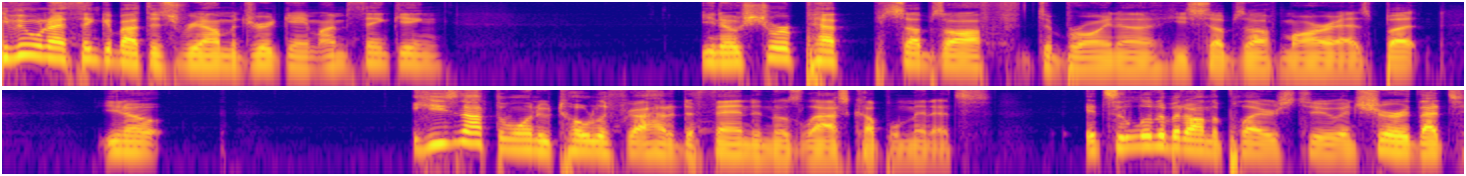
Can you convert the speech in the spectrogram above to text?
even when I think about this Real Madrid game, I'm thinking, you know, sure Pep subs off De Bruyne, he subs off Mahrez, but you know, he's not the one who totally forgot how to defend in those last couple minutes. It's a little bit on the players too, and sure that's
